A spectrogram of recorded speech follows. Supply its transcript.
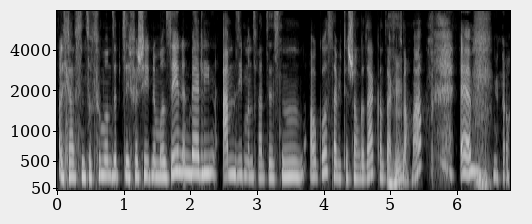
Und ich glaube, es sind so 75 verschiedene Museen in Berlin. Am 27. August, habe ich das schon gesagt, und sage mhm. es nochmal. Ähm, genau.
